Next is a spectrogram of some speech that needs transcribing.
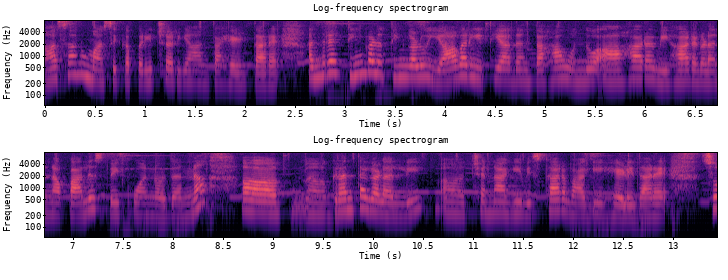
ಮಾಸಾನುಮಾಸಿಕ ಪರಿಚರ್ಯ ಅಂತ ಹೇಳ್ತಾರೆ. ಅಂದರೆ ತಿಂಗಳು ತಿಂಗಳು ಯಾವ ರೀತಿಯಾದಂತಹ ಒಂದು ಆಹಾರ ವಿಹಾರಗಳನ್ನು ಪಾಲಿಸಬೇಕು ಅನ್ನೋದನ್ನು ಗ್ರಂಥಗಳಲ್ಲಿ ಚೆನ್ನಾಗಿ ವಿಸ್ತಾರವಾಗಿ ಹೇಳಿದ್ದಾರೆ. ಸೊ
